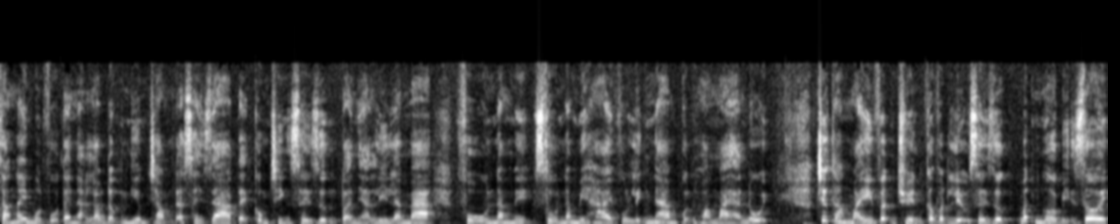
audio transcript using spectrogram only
Sáng nay, một vụ tai nạn lao động nghiêm trọng đã xảy ra tại công trình xây dựng tòa nhà Lilama, phố 50, số 52, phố Lĩnh Nam, quận Hoàng Mai, Hà Nội. Chiếc thang máy vận chuyển các vật liệu xây dựng bất ngờ bị rơi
